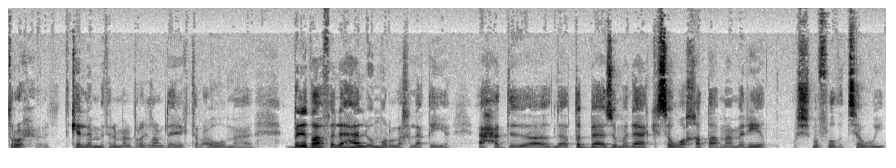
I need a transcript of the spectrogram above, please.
تروح تتكلم مثلا مع ال program director أو مع بالإضافة لها الأمور الأخلاقية. أحد الاطباء زملائك سوى خطأ مع مريض وش المفروض تسوي؟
